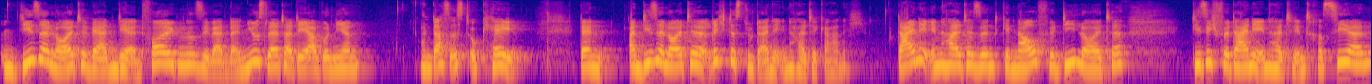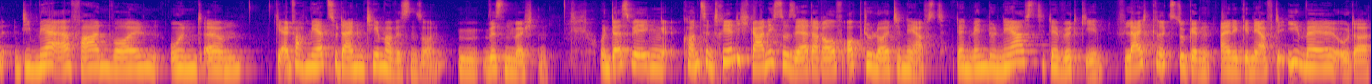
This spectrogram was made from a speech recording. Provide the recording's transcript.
Und diese Leute werden dir entfolgen, sie werden dein Newsletter deabonnieren und das ist okay. Denn an diese Leute richtest du deine Inhalte gar nicht. Deine Inhalte sind genau für die Leute, die sich für deine Inhalte interessieren, die mehr erfahren wollen und ähm, die einfach mehr zu deinem Thema wissen sollen, wissen möchten. Und deswegen konzentriere dich gar nicht so sehr darauf, ob du Leute nervst. Denn wenn du nervst, der wird gehen. Vielleicht kriegst du eine genervte E-Mail oder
